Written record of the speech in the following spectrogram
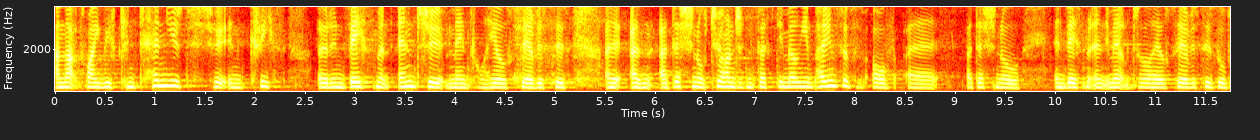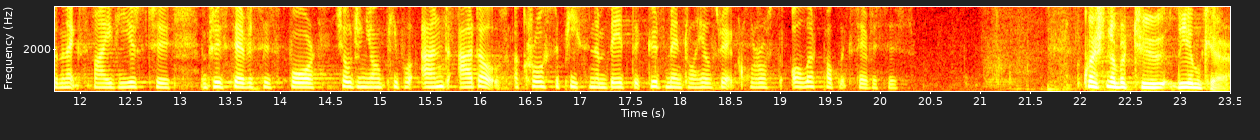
and that's why we've continued to increase our investment into mental health services, an, additional £250 million pounds of, of uh, additional investment into mental health services over the next five years to improve services for children, young people and adults across the piece and embed the good mental health rate across all our public services. Question number two, Liam Kerr.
